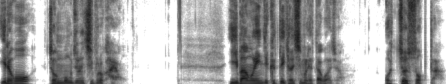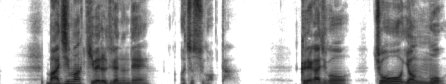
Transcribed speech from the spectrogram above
이러고 정몽주는 집으로 가요. 이방원이 이제 그때 결심을 했다고 하죠. 어쩔 수 없다. 마지막 기회를 드렸는데 어쩔 수가 없다. 그래가지고 조영무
